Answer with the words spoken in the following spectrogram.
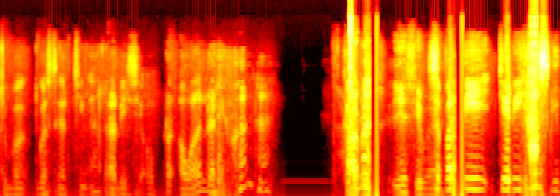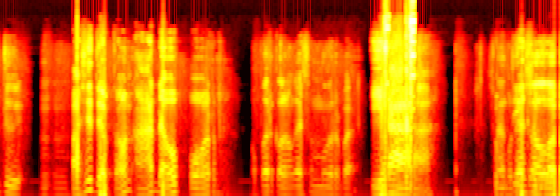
Coba gue searching ah tradisi opor awalnya dari mana? Karena harus iya sih bener. seperti ciri khas gitu. Mm-mm. pasti tiap tahun ada opor. Opor kalau nggak semur pak. Iya. Nanti kalau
